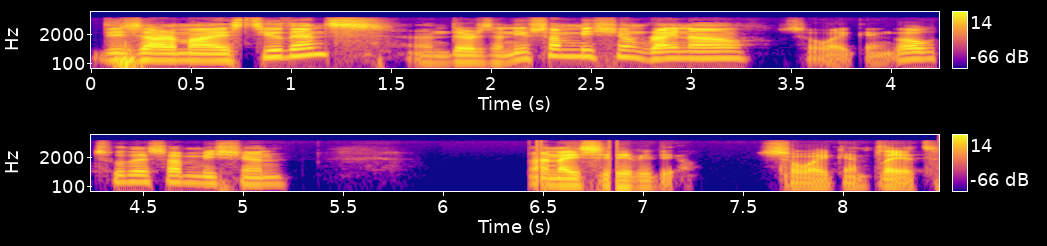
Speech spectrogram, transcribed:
these are my students, and there's a new submission right now. So I can go to the submission, and I see the video. So I can play it.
